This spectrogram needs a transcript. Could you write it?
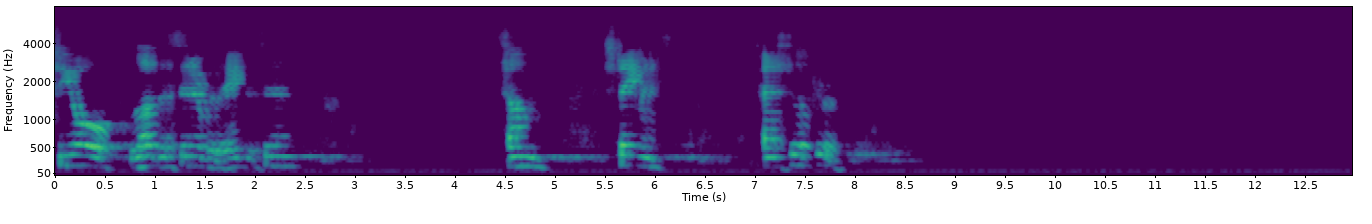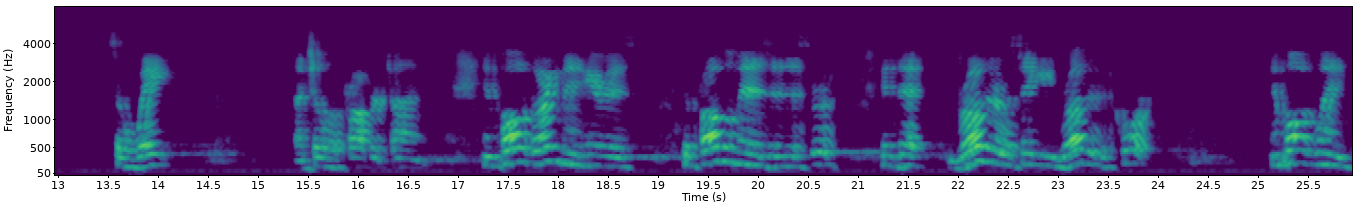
See, oh, love the sinner but hate the sin. Some statements of still true. So wait until the proper time. And Paul's argument here is the problem is in this group is that brother was taking brother to court. And Paul's going,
